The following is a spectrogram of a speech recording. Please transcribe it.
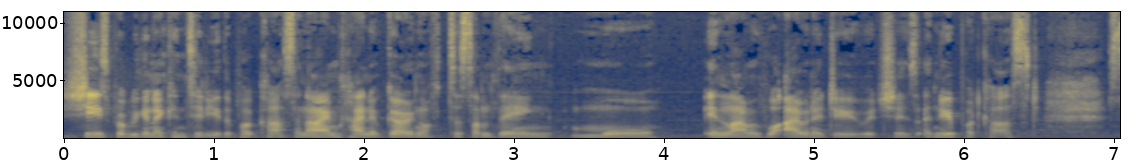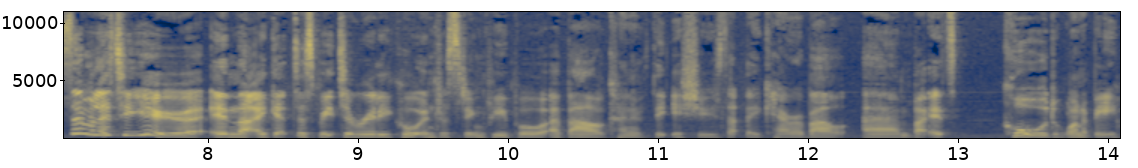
she's probably going to continue the podcast, and I'm kind of going off to something more in line with what I want to do, which is a new podcast. Similar to you, in that I get to speak to really cool, interesting people about kind of the issues that they care about. Um, but it's called Wanna Be.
